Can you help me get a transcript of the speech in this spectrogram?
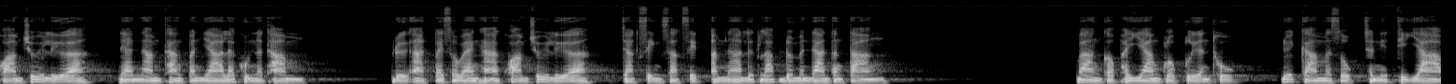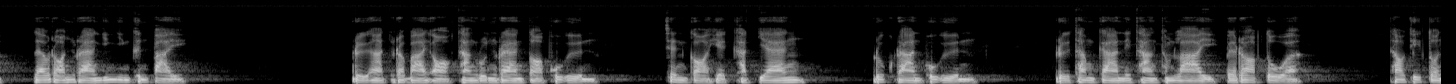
ความช่วยเหลือ แนะนำทางปัญญาและคุณธรรม หรืออาจไปแสวงหาความช่วยเหลือจากสิ่งศักดิ์สิทธิ์อำนาจลึกลับโดนบันดาลต่างๆ บางก็พยายามกลบเกลื่อนทุกข์ ด้วยการมาสุขชนิดที่หยาบแล้วร้อนแรงยิ่งยิ่งขึ้นไป หรืออาจระบายออกทางรุนแรงต่อผู้อื่น เช่นก่อเหตุขัดแย้งรุกรานผู้อื่น หรือทำการในทางทำลายไปรอบตัว เท่าที่ตน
